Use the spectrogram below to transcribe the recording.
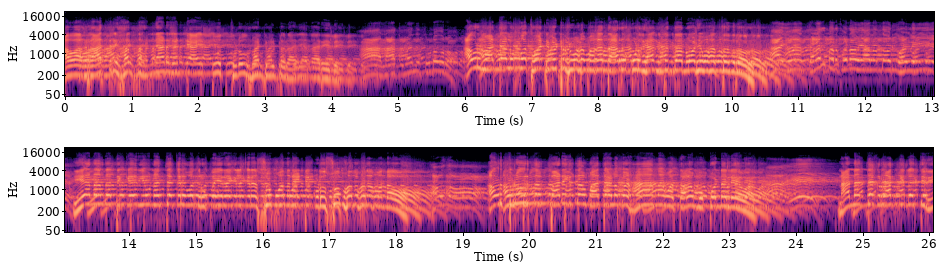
ಅವಾಗ ರಾತ್ರಿ ಹತ್ತು ಹನ್ನೆರಡು ಗಂಟೆ ಆಯ್ತು ತುಡುಗ್ ಹೊಂಟಿ ಬಿಟ್ಟು ಅದೇ ದಾರಿಯಲ್ಲಿ ಹಾ ನಾಲ್ಕು ಮಂದಿ ತುಡುಗರು. ಅವ್ರು ಮಾತಾಡಲು ಹೊಂಟಿ ಬಿಟ್ರು ನೋಡ ಮಗ ದಾರು ಕುಡ್ದು ಹೆಂಗ್ ಬಿದ್ದ ನೋಡಿ ಅಂತಂದ್ರು ಅವ್ರು. ಏನಂದ ಕೇರಿ ಇವ್ನಂತ ಕರೆ ಒಂದ್ ರೂಪಾಯಿ ಇರಾಗಿಲ್ಲ ಕರೆ ಸುಮ್ ಒಂದ್ ನೆಂಟಿ ಕೊಡು ಸುಮ್ ಹೊಲ ಒಂದಾವು ಅವ್ರು ಅವ್ರ ತುಡುಗ್ರು ತಮ್ಮ ಪಾಡಿಗೆ ತಾವ್ ಮಾತಾಡ್ಲಕ್ಕ ಹಾ ನಾವ್ ತಳ ಮುಕ್ಕೊಂಡಲ್ಲೇ ಅವ. ನನ್ನ ಹಂತಕ್ ರೊಕ್ಕ ಇಲ್ಲತ್ತೀರಿ?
